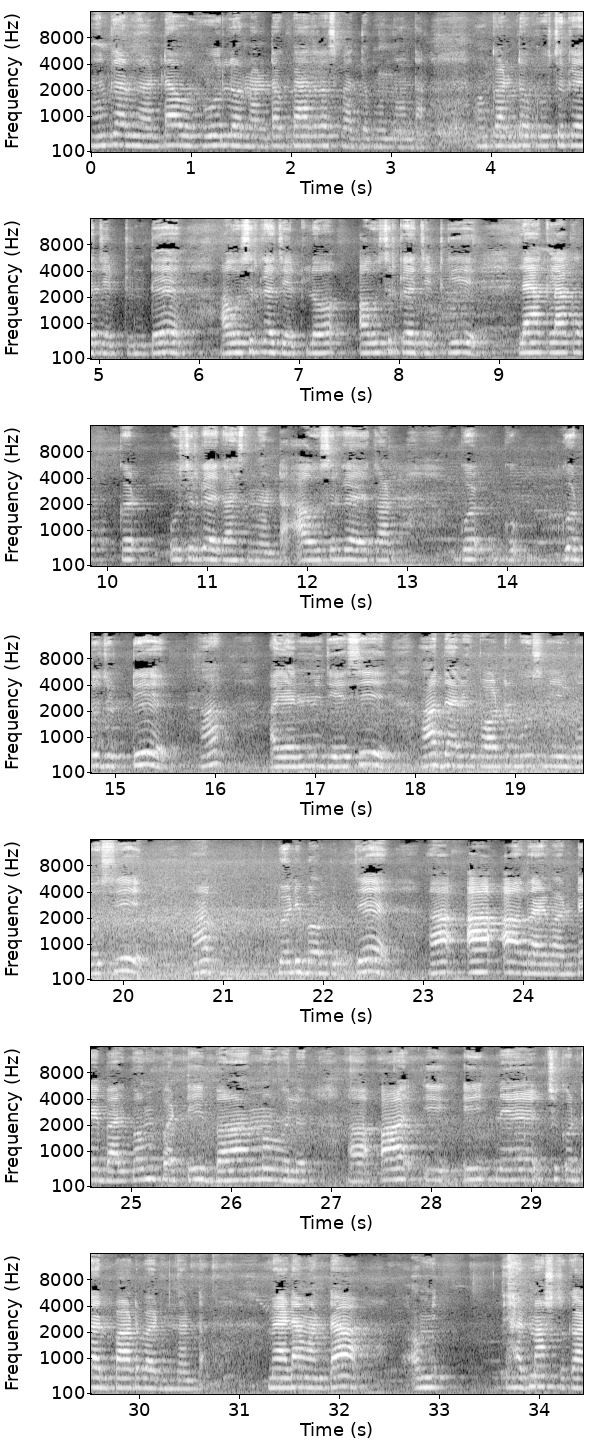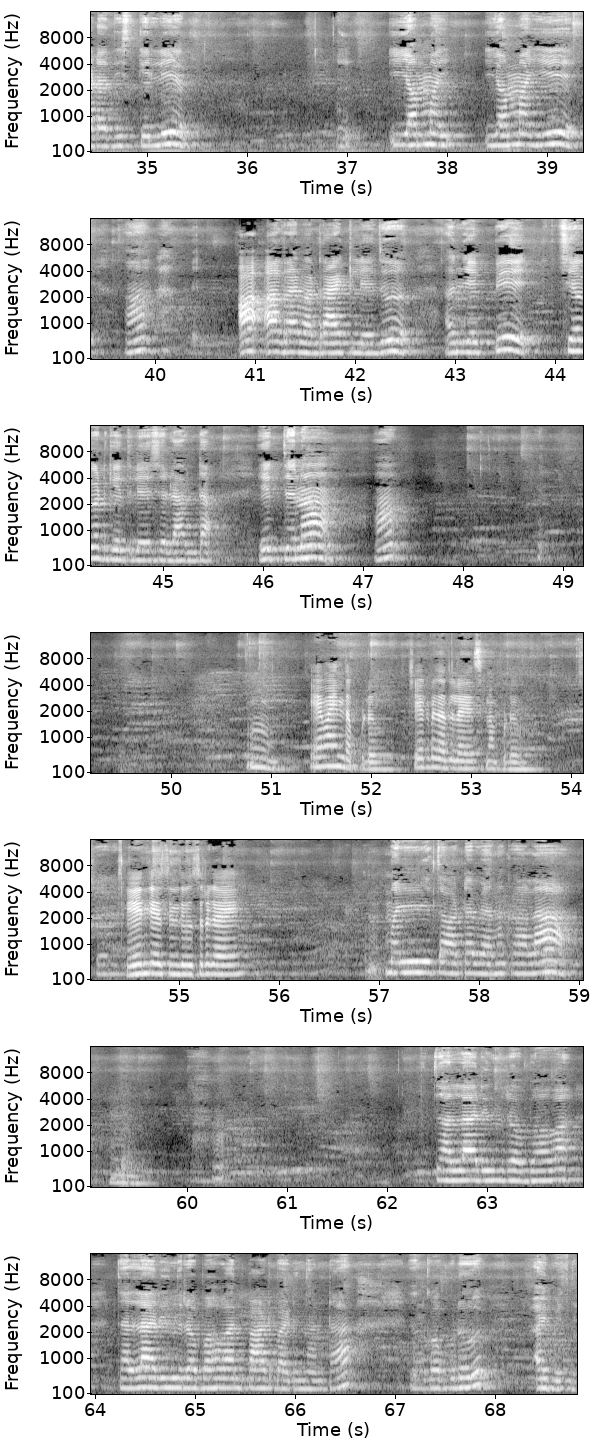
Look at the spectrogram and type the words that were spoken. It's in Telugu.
అనకనగంట ఒక ఊర్లోనంట పేదరస్ పెద్ద ఉందంట అంకంటే ఒక ఉసిరికాయ చెట్టు ఉంటే ఆ ఉసిరికాయ చెట్టులో ఆ ఉసిరికాయ చెట్టుకి లేక లేక ఒక్క ఉసిరికాయ కాస్తుందంట. ఆ ఉసిరికాయ కా- గొడ్డు చుట్టి అవన్నీ చేసి ఆ, దానికి పౌడర్ పోసి నీళ్ళు పోసి ఆ, బడి పంపిస్తే ఆ ఆ ఆ రాయమంటే బల్పం పట్టి బామ్మలు ఆ నేర్చుకుంటాను పాట పాడిందంట. మేడం అంట హెడ్ మాస్టర్ కాడ తీసుకెళ్ళి ఈ- అమ్మాయి ఈ అమ్మాయి ఆ, ఆ ఆ రాయమంట రాయట్లేదు అని చెప్పి చీకటి గదిలో వేసాడంట. ఎత్తినా ఏమైంది అప్పుడు? చీకటి గదిలో వేసినప్పుడు? ఏం చేసింది ఉసిరికాయ మళ్ళీ తోట వెనకాల. తెల్లారింద్ర బావ తెల్లారింద్ర బావ అని పాట పాడిందంట. ఇంకప్పుడు అయిపోయింది.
